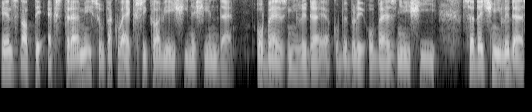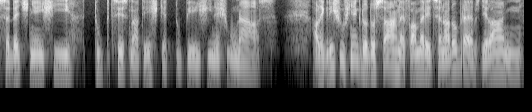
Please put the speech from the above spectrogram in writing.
Jen snad ty extrémy jsou takové křiklavější než jinde. Obézní lidé, jako by byli obéznější, srdeční lidé srdečnější, tupci snad ještě tupější než u nás. Ale když už někdo dosáhne v Americe na dobré vzdělání,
